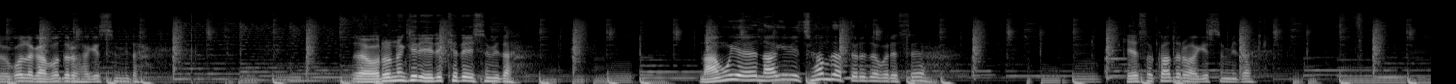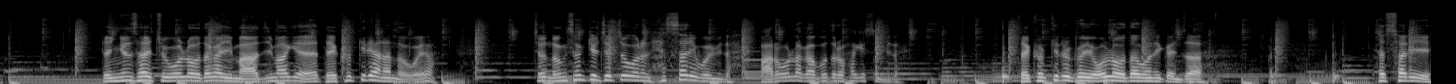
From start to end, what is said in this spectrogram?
쭉 올라가 보도록 하겠습니다. 네, 오르는 길이 이렇게 되어 있습니다. 나무에 낙엽이 전부 다 떨어져 버렸어요. 계속 가도록 하겠습니다. 백년사에 쭉 올라오다가 이 마지막에 데크길이 하나 나오고요. 저 능선길 저쪽으로는 햇살이 보입니다. 바로 올라가 보도록 하겠습니다. 데크길을 거의 올라오다 보니까 이제 햇살이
